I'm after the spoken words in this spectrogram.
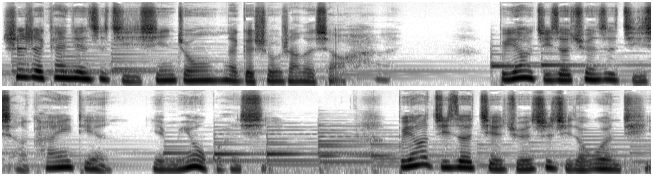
试着看见自己心中那个受伤的小孩，不要急着劝自己想开一点也没有关系，不要急着解决自己的问题，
